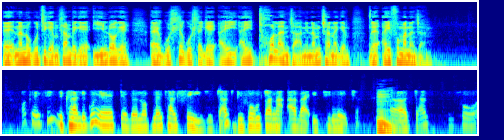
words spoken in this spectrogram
Eh nanokuthi ke mhlambe ke yinto ke eh kuhle kuhle ke ayithola njani namtshana ke eh, ayifumana njani? Okay physically kune-developmental phase just before umntwana aba i-teenager. Mm. uh, just before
